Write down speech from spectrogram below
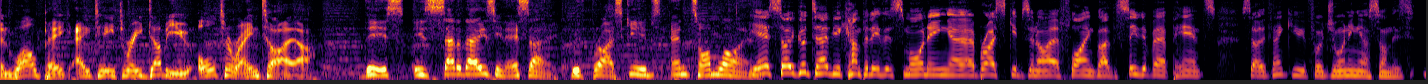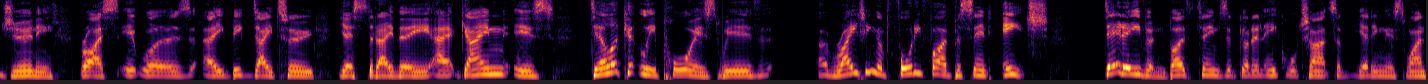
And Wildpeak AT3W all terrain tyre. This is Saturdays in SA with Bryce Gibbs and Tom Lyon. Yeah, so good to have your company this morning. Uh, Bryce Gibbs and I are flying by the seat of our pants. So thank you for joining us on this journey. Bryce, it was a big day too yesterday. The uh, game is delicately poised with a rating of 45% each dead even. Both teams have got an equal chance of getting this one.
